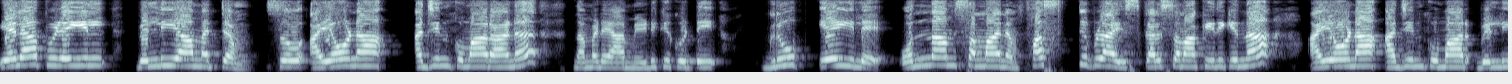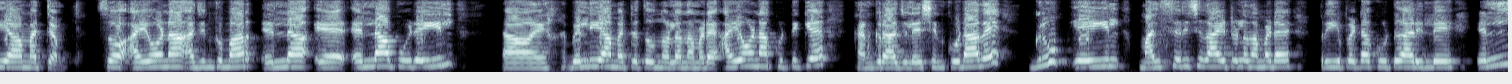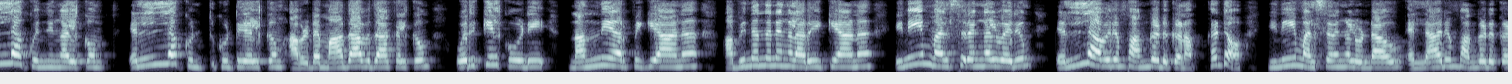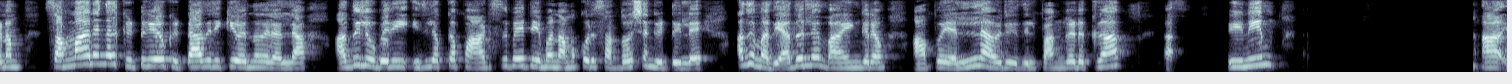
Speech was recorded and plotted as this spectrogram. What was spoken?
എലാപ്പുഴയിൽ വെള്ളിയാമറ്റം. സോ അയോണ അജിൻ കുമാറാണ്. നമ്മുടെ ആ മിടുക്കിക്കുട്ടി ഗ്രൂപ്പ് എയിലെ ഒന്നാം സമ്മാനം ഫസ്റ്റ് പ്രൈസ് കരസ്ഥമാക്കിയിരിക്കുന്ന അയോണ അജിൻ കുമാർ വെള്ളിയാമറ്റം. സോ അയോണ അജിൻ കുമാർ എല്ലാ എല്ലാ പുഴയിൽ വെള്ളിയാമറ്റത്തു നിന്നുള്ള നമ്മുടെ അയോണ കുട്ടിക്ക് കൺഗ്രാചുലേഷൻ കൂടാതെ ഗ്രൂപ്പ് എയിൽ മത്സരിച്ചതായിട്ടുള്ള നമ്മുടെ പ്രിയപ്പെട്ട കൂട്ടുകാരില്ലേ എല്ലാ കുഞ്ഞുങ്ങൾക്കും എല്ലാ കുട്ടികൾക്കും അവരുടെ മാതാപിതാക്കൾക്കും ഒരിക്കൽ കൂടി നന്ദി അർപ്പിക്കുകയാണ് അഭിനന്ദനങ്ങൾ അറിയിക്കുകയാണ്. ഇനിയും മത്സരങ്ങൾ വരും. എല്ലാവരും പങ്കെടുക്കണം. കേട്ടോ ഇനിയും മത്സരങ്ങൾ ഉണ്ടാവും. എല്ലാവരും പങ്കെടുക്കണം. സമ്മാനങ്ങൾ കിട്ടുകയോ കിട്ടാതിരിക്കുകയോ എന്നതിലല്ല അതിലുപരി ഇതിലൊക്കെ പാർട്ടിസിപ്പേറ്റ് ചെയ്യുമ്പോൾ നമുക്കൊരു സന്തോഷം കിട്ടില്ലേ? അത് മതി. അതല്ലേ ഭയങ്കരം. അപ്പൊ എല്ലാവരും ഇതിൽ പങ്കെടുക്കുക. ഇനിയും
